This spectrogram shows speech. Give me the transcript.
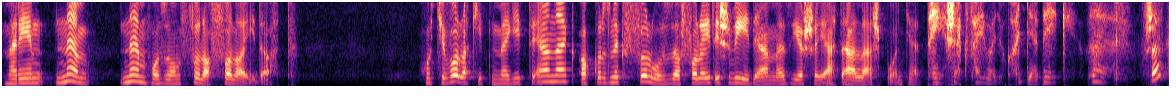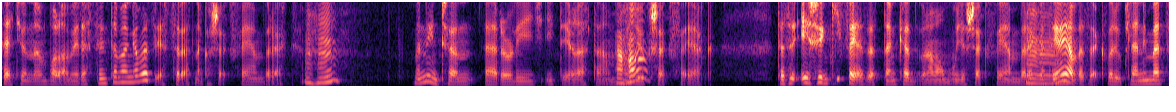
Mert én nem, nem hozom föl a falaidat. Hogyha valakit megítélnek, akkor az meg fölhozza a falait, és védelmezi a saját álláspontját. De én fej vagyok, adjál békén. Most kellett jönnöm valamire. Szerintem engem ezért szeretnek a seggfej emberek. Uh-huh. Mert nincsen erről így ítéletem, Aha. hogy ők seggfejek. Tehát, és én kifejezetten kedvelem amúgy a seggfej embereket. Mm. Én élvezek velük lenni, mert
